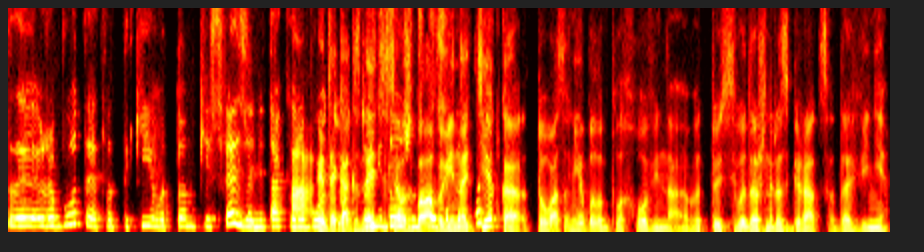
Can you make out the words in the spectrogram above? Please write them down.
работает, вот такие вот тонкие связи, они так и а, работают. Это как, знаете, если у вас была бы винотека, то у вас не было бы плохого вина. Вот, то есть вы должны разбираться, да, в вине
